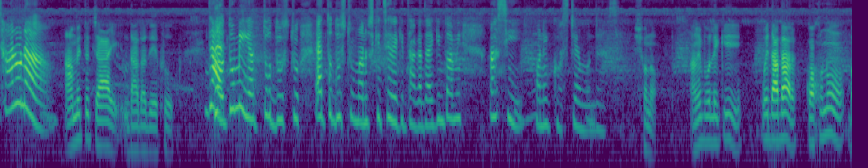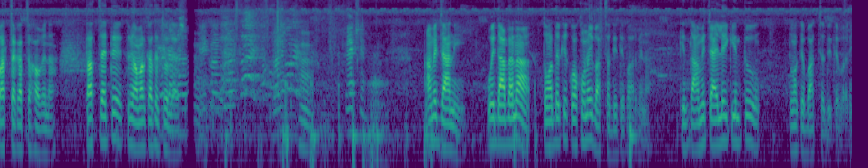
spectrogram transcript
ছাড়ো না। আমি তো চাই দাদা দেখুক। যাও তুমি এত দুষ্টু এত দুষ্টু মানুষকে ছেড়ে কি থাকা যায়? কিন্তু আমি আসি অনেক কষ্টের মধ্যে আছি শোনো আমি বলি কি ওই দাদার কখনো বাচ্চা কাচ্চা হবে না। তার চাইতে তুমি আমার কাছে চলে আসো। আমি জানি ওই দাদা না তোমাদেরকে কখনোই বাচ্চা দিতে পারবে না। কিন্তু আমি চাইলেই কিন্তু তোমাকে বাচ্চা দিতে পারি।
